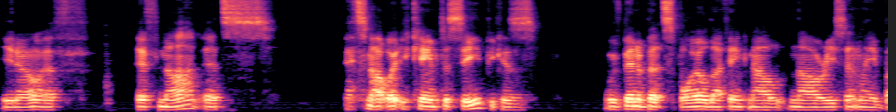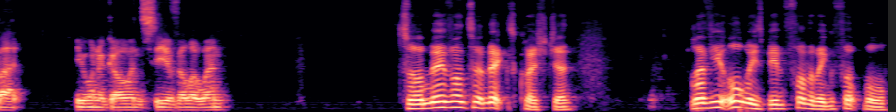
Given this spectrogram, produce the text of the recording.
you know if if not, it's it's not what you came to see because we've been a bit spoiled, I think now now recently, but you want to go and see a Villa win. So I'll move on to the next question. Have you always been following football?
